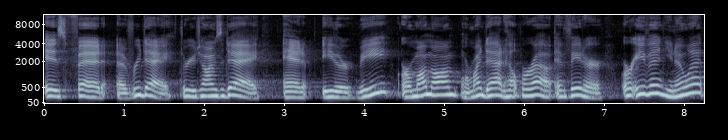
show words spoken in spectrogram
is fed every day, three times a day, and either me or my mom or my dad help her out and feed her, or even you know what?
